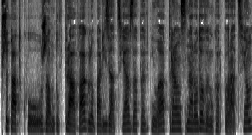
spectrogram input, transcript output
W przypadku rządów prawa globalizacja zapewniła transnarodowym korporacjom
